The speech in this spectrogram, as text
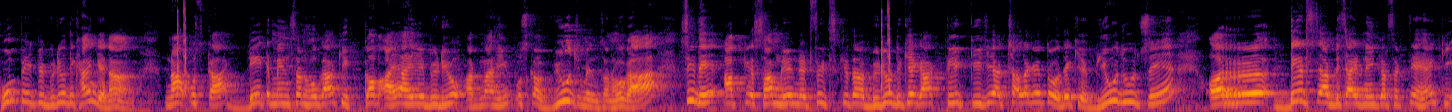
होम पेज पे वीडियो दिखाएँगे ना ना उसका डेट मेंशन होगा कि कब आया है ये वीडियो और ना ही उसका व्यूज़ मेंशन होगा। सीधे आपके सामने नेटफ्लिक्स की तरह वीडियो दिखेगा क्लिक कीजिए अच्छा लगे तो देखिए व्यूज़ व्यूज़ से और डेट से आप डिसाइड नहीं कर सकते हैं कि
